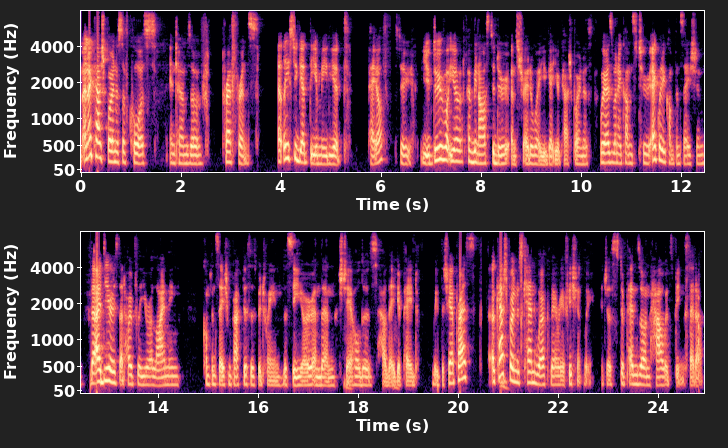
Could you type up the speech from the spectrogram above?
And a cash bonus, of course, in terms of preference, at least you get the immediate payoff. So you do what you have been asked to do, and straight away you get your cash bonus. Whereas when it comes to equity compensation, the idea is that hopefully you're aligning compensation practices between the CEO and then mm. shareholders, how they mm. get paid with the share price. A cash mm. bonus can work very efficiently. It just depends on how it's being set up.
